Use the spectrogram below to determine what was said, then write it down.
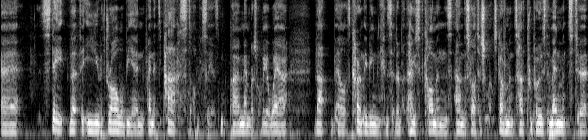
uh, state that the EU withdrawal will be in when it's passed. Obviously, as uh, members will be aware, that bill is currently being considered by the House of Commons and the Scottish and Welsh governments have proposed amendments to it.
